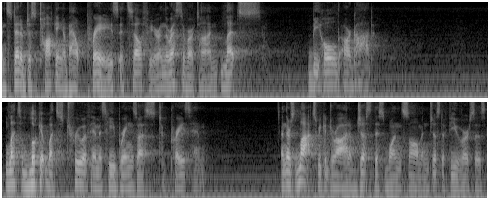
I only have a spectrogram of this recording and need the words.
instead of just talking about praise itself here and the rest of our time, let's behold our God. Let's look at what's true of him as he brings us to praise him. And there's lots we could draw out of just this one psalm and just a few verses.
